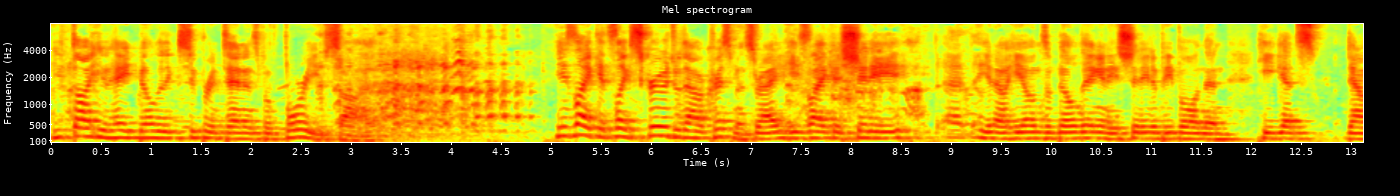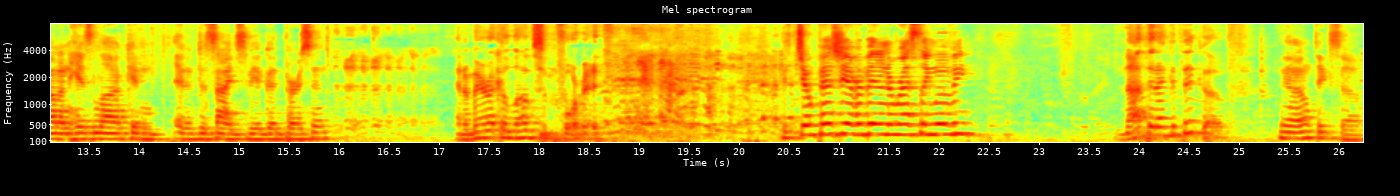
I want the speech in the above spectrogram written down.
You thought you hate building superintendents before you saw it. He's like it's like Scrooge without Christmas, right? He's like a shitty, uh, you know, he owns a building and he's shitty to people, and then he gets down on his luck and, and decides to be a good person. And America loves him for it. Has Joe Pesci ever been in a wrestling movie? Not that I could think of. Yeah, I don't think so.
